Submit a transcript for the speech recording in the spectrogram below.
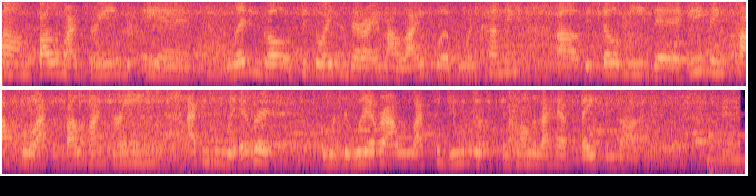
um, following my dreams and letting go of situations that are in my life. But when coming, uh, it showed me that anything's possible. I can follow my dreams. I can do whatever, whatever I would like to do as long as I have faith in God. So.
